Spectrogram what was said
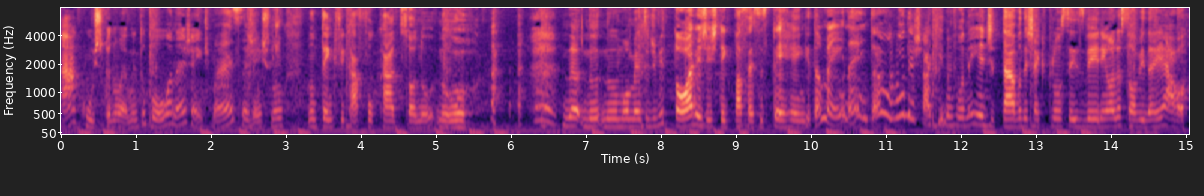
A acústica não é muito boa, né, gente? Mas a gente não, não tem que ficar focado só no, no, no, no, momento de vitória. A gente tem que passar esses perrengues também, né? Então eu vou deixar aqui, não vou nem editar, vou deixar aqui pra vocês verem. Olha só vida real.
